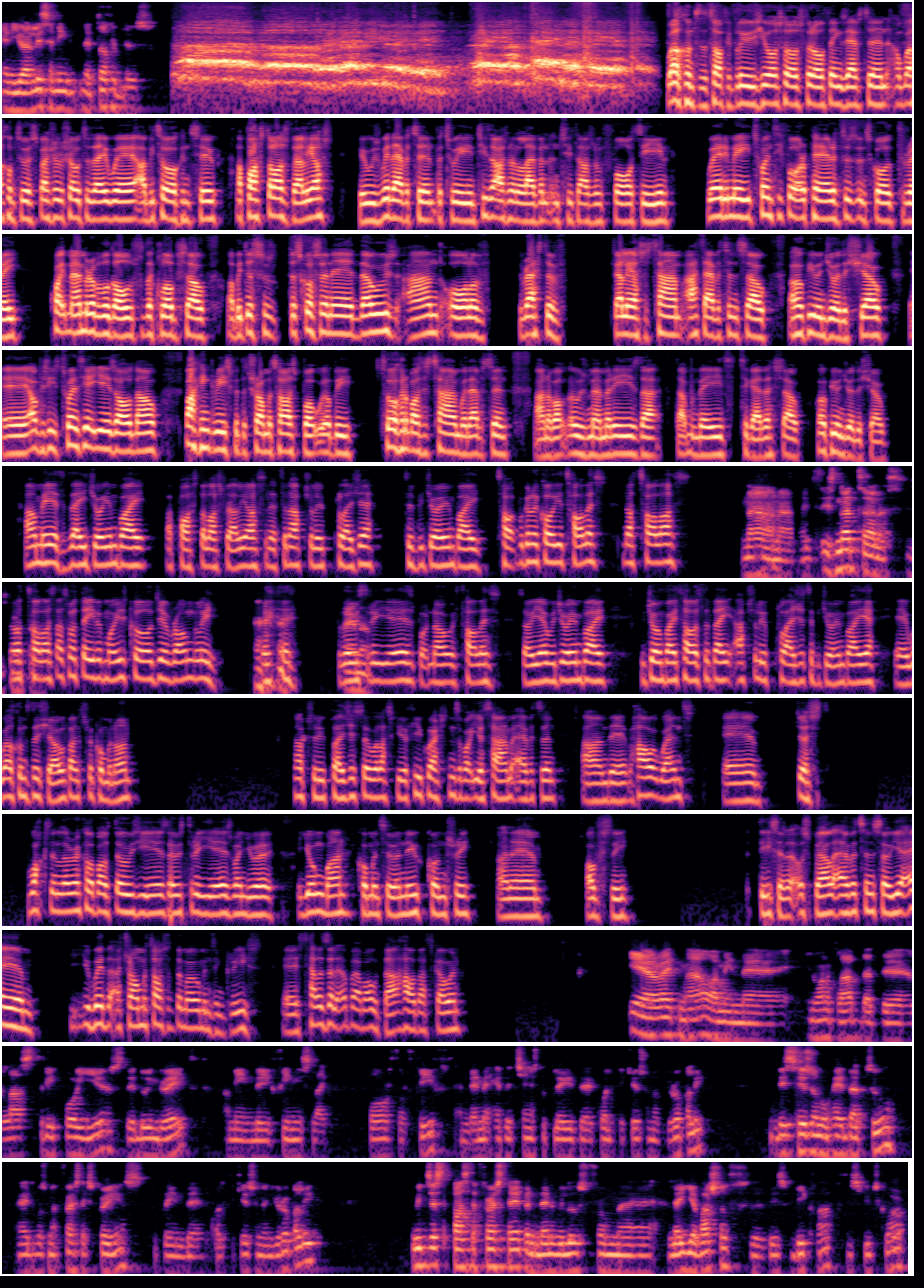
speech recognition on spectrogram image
And you are listening to Toffee Blues. Welcome to the Toffee Blues, your source for all things Everton, and welcome to a special show today where I'll be talking to Apostolos Vellios, who was with Everton between 2011 and 2014, where he made 24 appearances and scored three quite memorable goals for the club. So I'll be dis- discussing uh, those and all of the rest of Vellios' time at Everton. So I hope you enjoy the show. Uh, obviously, he's 28 years old now, back in Greece with the Atromitos, but we'll be talking about his time with Everton and about those memories that, that we made together. So hope you enjoy the show. I'm here today joined by Apostolos Vellios, and it's an absolute pleasure to be joined by, Top. we're going to call you Tolis, not Tolos. No, no, it's, it's not Tolis. It's Not Tolis, that's what David Moyes called you wrongly for those three years, but no, it's Tolis. So yeah, we're joined by we're joined by Tolis today. Absolute pleasure to be joined by you. Uh, welcome to the show. Thanks for coming on. Absolute pleasure. So we'll ask you a few questions about your time at Everton and uh, how it went. Um, just waxing lyrical about those years, those three years when you were a young man coming to a new country, and um, obviously decent little spell at Everton. So yeah, um, you're with a Atromitos at the moment in Greece. Uh, tell us a little bit about that, how that's going. Yeah, right now I mean, uh, in one club that the last three four years they're doing great. I mean they finished like fourth or fifth, and then they have the chance to play the qualification of Europa League. This season we had that too. Uh, It was my first experience to play in the qualification in Europa League. We just passed the first step, and then we lose from uh, Legia Warsaw, this big club, this huge club.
